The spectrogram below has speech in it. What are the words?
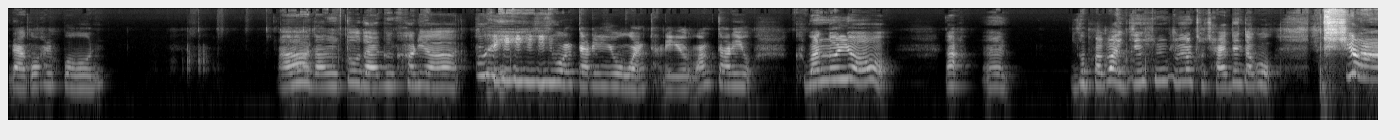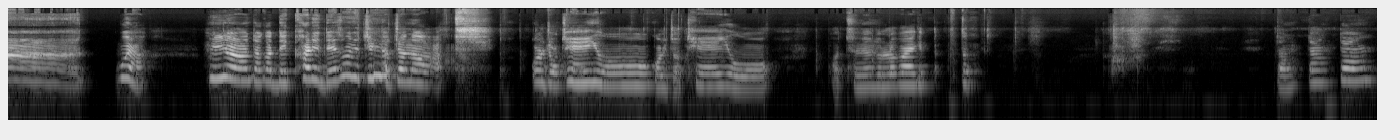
라고 할 뻔. 아, 나는 또 낡은 칼이야. 뿌이, 왕따리요, 왕따리요, 왕따리요. 그만 놀려. 나, 응, 이것 봐봐. 이제 힘 주면 더 잘 된다고. 푸샤! 뭐야? 훈련하다가 내 칼이 내 손에 찔렸잖아. 꼴좋대요, 꼴좋대요. 버튼을 눌러봐야겠다. 뜨. 땅땅땅땅.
